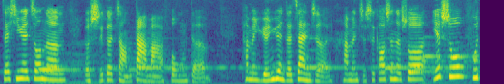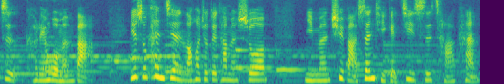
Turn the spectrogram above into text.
在新约中呢，有十个长大麻风的，他们远远的站着，他们只是高声的说：“耶稣夫子，可怜我们吧！”耶稣看见，然后就对他们说：“你们去把身体给祭司查看。”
